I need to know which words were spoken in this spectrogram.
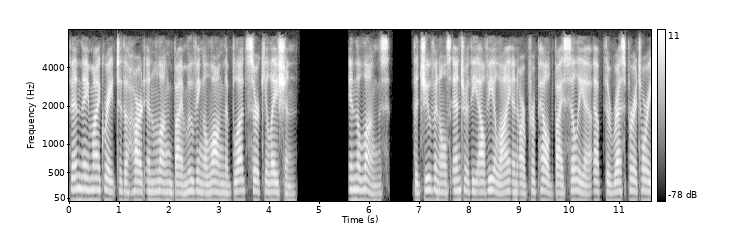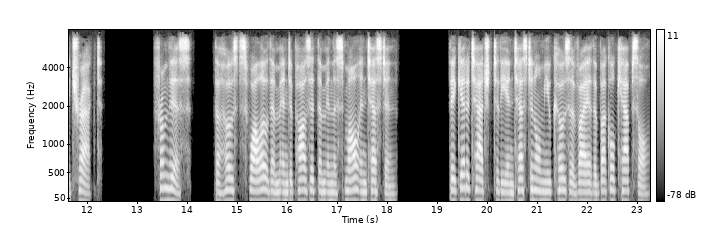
Then they migrate to the heart and lung by moving along the blood circulation. In the lungs, the juveniles enter the alveoli and are propelled by cilia up the respiratory tract. From this, the hosts swallow them and deposit them in the small intestine. They get attached to the intestinal mucosa via the buccal capsule.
